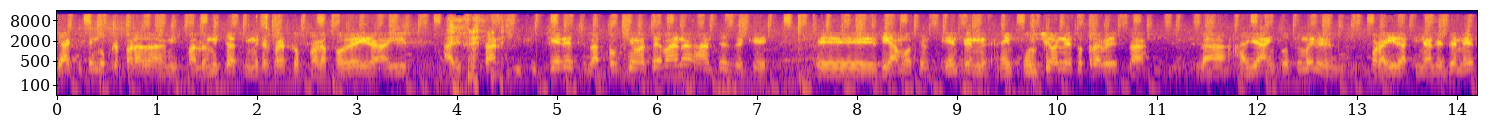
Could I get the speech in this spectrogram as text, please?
ya aquí tengo preparadas mis palomitas y mi refresco para poder ir ahí a disfrutar. y si quieres, la próxima semana, antes de que, eh, digamos, entren en funciones otra vez la, la allá en Cozumel, por ahí a finales de mes,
